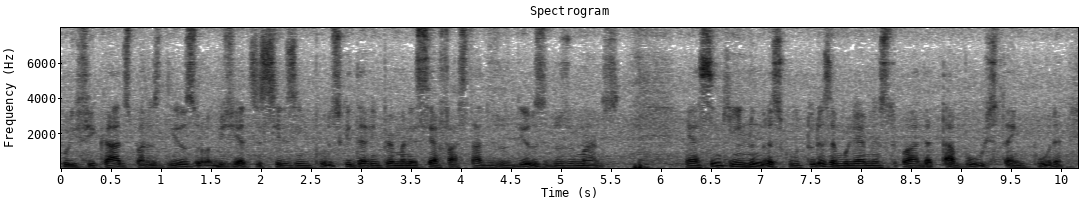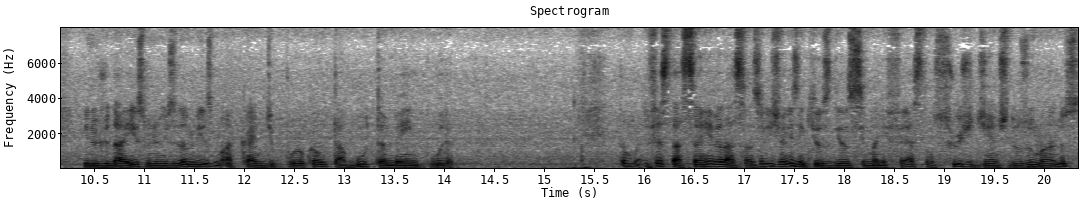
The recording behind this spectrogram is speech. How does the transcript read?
purificados para os deuses, ou objetos e seres impuros que devem permanecer afastados dos deuses e dos humanos. É assim que em inúmeras culturas a mulher menstruada é tabu, está impura, e no judaísmo e no islamismo a carne de porco é um tabu também impura. Então, manifestação e revelação. As religiões em que os deuses se manifestam surgem diante dos humanos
